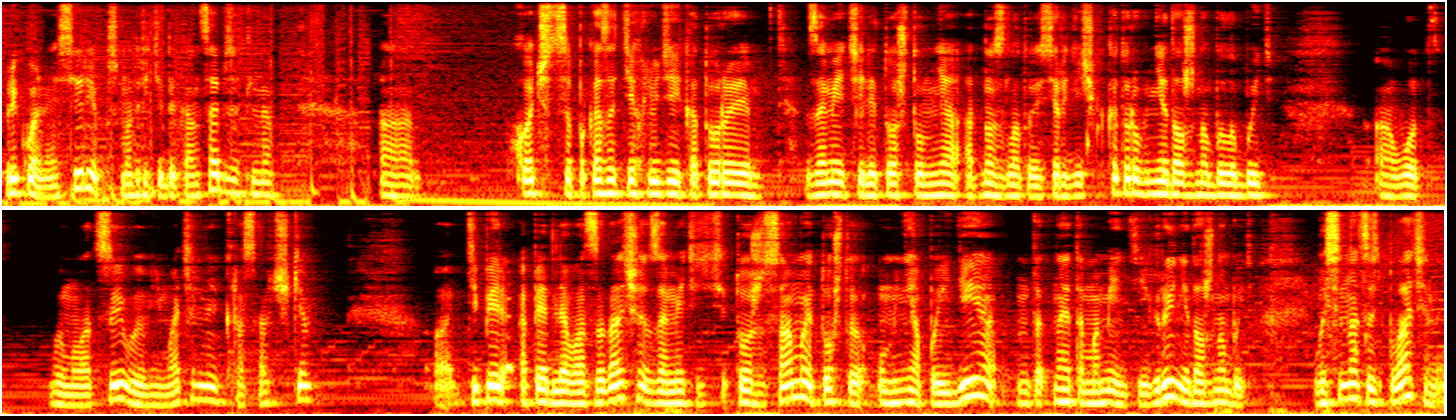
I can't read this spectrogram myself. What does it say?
прикольная серия, посмотрите до конца обязательно. А, хочется показать тех людей, которые заметили то, что у меня одно золотое сердечко, которого не должно было быть. А, вот, вы молодцы, вы внимательные, красавчики. А, теперь опять для вас задача заметить то же самое, то, что у меня, по идее, на этом моменте игры не должно быть. 18 платины,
